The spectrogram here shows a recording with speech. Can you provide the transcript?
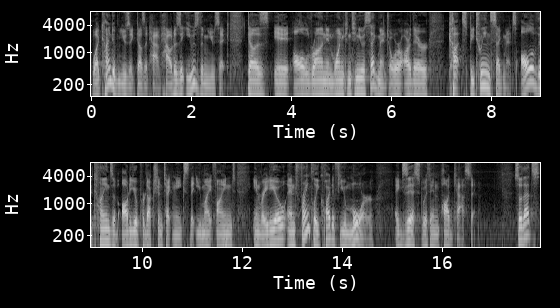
What kind of music does it have? How does it use the music? Does it all run in one continuous segment, or are there cuts between segments? All of the kinds of audio production techniques that you might find in radio, and frankly, quite a few more, exist within podcasting. So that's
